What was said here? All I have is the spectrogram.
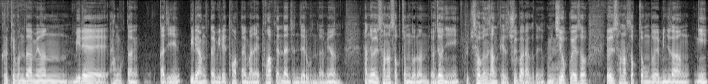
그렇게 본다면 미래 한국당까지 미래 한국당 미래 통합당이 만약에 통합된다는 전제로 본다면 한 열 서너 석 정도는 여전히 적은 상태에서 출발하거든요. 그럼 네. 지역구에서 열 서너 석 정도의 민주당이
